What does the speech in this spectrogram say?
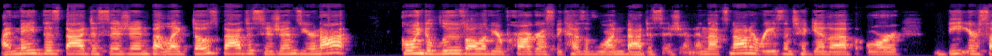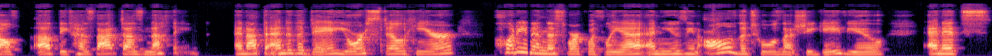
I made this bad decision. But like those bad decisions, you're not going to lose all of your progress because of one bad decision. And that's not a reason to give up or beat yourself up because that does nothing. And at the end of the day, you're still here putting in this work with Leah and using all of the tools that she gave you. And it's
